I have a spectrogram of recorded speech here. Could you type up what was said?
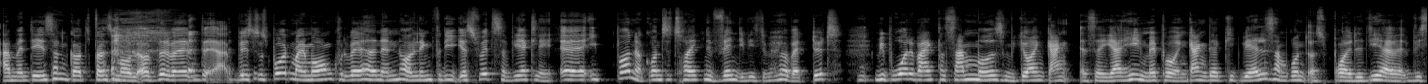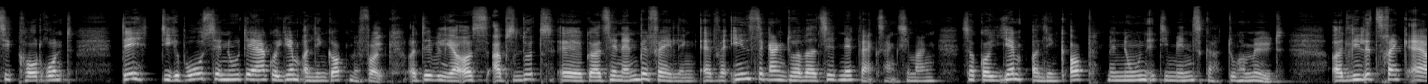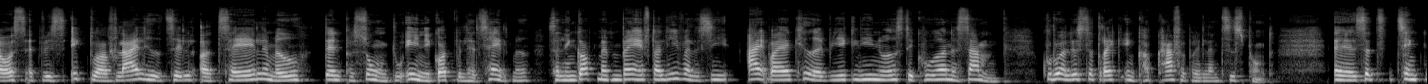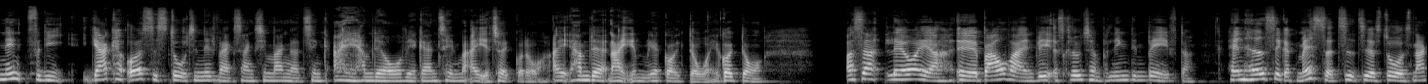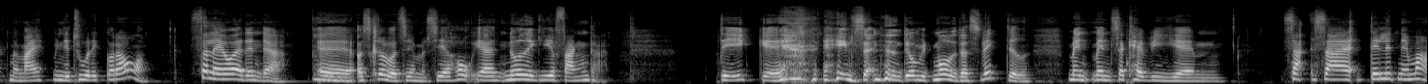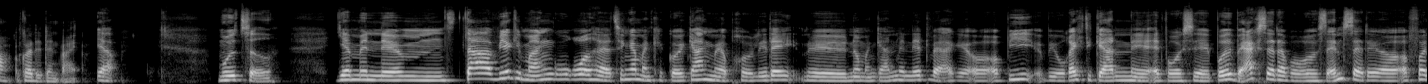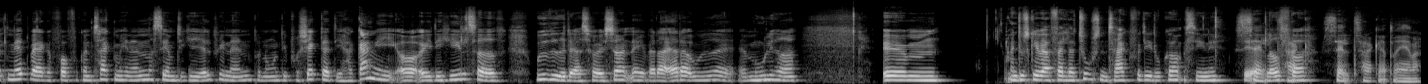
Ah, men det er sådan et godt spørgsmål, og ved du hvad, hvis du spurgte mig i morgen, kunne det være, at jeg havde en anden holdning, fordi jeg switcher virkelig. Uh, I bund og grund, så tror jeg ikke nødvendigvis, det behøver at være dødt. Vi bruger det bare ikke på samme måde, som vi gjorde engang. Altså, jeg er helt med på, en gang der gik vi alle sammen rundt og sprøjtede de her visitkort rundt. Det, de kan bruges til nu, det er at gå hjem og linke op med folk. Og det vil jeg også absolut øh, gøre til en anbefaling, at hver eneste gang, du har været til et netværksarrangement, så gå hjem og link op med nogle af de mennesker, du har mødt. Og et lille trick er også, at hvis ikke du har haft lejlighed til at tale med den person, du egentlig godt vil have talt med, så link op med dem bagefter alligevel og sige, ej, hvor er jeg ked af, at vi ikke lige nåede at stikke hovederne sammen. Kunne du have lyst til at drikke en kop kaffe på et eller andet tidspunkt? Øh, Så tænk den ind, fordi jeg kan også stå til netværksarrangementer og tænke, ej, ham derovre vil jeg gerne tale med, ej, jeg tør ikke gå derover. Ej, ham der, nej, jamen, jeg går ikke derover, jeg går ikke derover. Og så laver jeg øh, bagvejen ved at skrive til ham på LinkedIn bagefter. Han havde sikkert masser af tid til at stå og snakke med mig, men jeg turde ikke gå derover. Så laver jeg den der, øh, og skriver til ham og siger, hov, jeg nåede ikke lige at fange dig. Det er ikke øh, helt sandheden, det var mit mod, der svigtede. Men, men så kan vi... Øh, så, så det er lidt nemmere at gøre det den vej. Ja, modtaget. Jamen, øhm, der er virkelig mange gode råd her. Jeg tænker, man kan gå i gang med at prøve lidt af, øh, når man gerne vil netværke. Og, og vi vil jo rigtig gerne, øh, at vores øh, både iværksættere, vores ansatte og, og folk netværker for at få kontakt med hinanden og se, om de kan hjælpe hinanden på nogle af de projekter, de har gang i, og, og i det hele taget udvide deres horisont af, hvad der er derude af, af muligheder. Øhm, men du skal i hvert fald have tusind tak, fordi du kom, Signe. Det er jeg glad for. Selv tak, Adriana.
